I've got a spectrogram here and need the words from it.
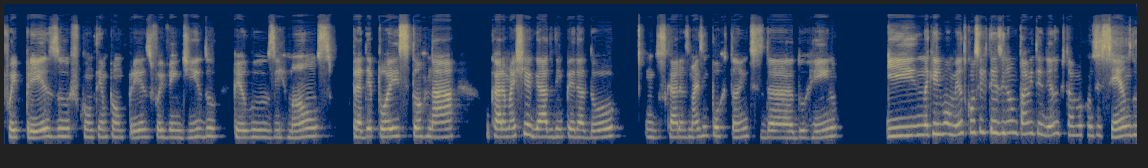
foi preso, ficou um tempão preso, foi vendido pelos irmãos para depois se tornar o cara mais chegado do imperador, um dos caras mais importantes da, do reino. E naquele momento, com certeza, ele não estava entendendo o que estava acontecendo.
